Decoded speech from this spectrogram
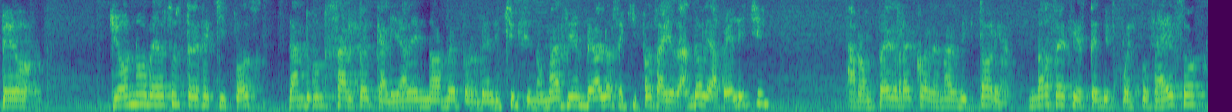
pero yo no veo esos tres equipos dando un salto de calidad enorme por Belichick, sino más bien veo a los equipos ayudándole a Belichick a romper el récord de más victorias. No sé si estén dispuestos a eso,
